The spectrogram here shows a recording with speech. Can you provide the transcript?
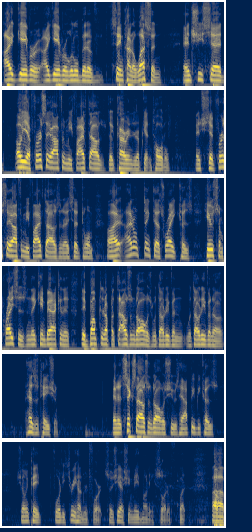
I gave her I gave her a little bit of same kind of lesson, and she said, "Oh yeah, first they offered me five thousand. The car ended up getting totaled." And she said, first they offered me five thousand. I said to oh, I I don't think that's right because here's some prices, and they came back and they, they bumped it up a thousand dollars without even without even a hesitation. And at six thousand dollars, she was happy because she only paid forty three hundred for it, so she actually made money, sort of. But, uh,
